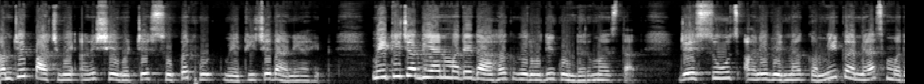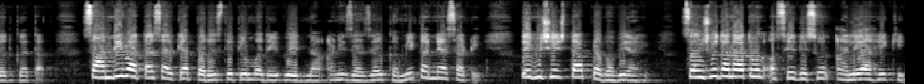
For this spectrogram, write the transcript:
आमचे पाचवे आणि शेवटचे सुपरफूड मेथीचे दाणे आहेत. मेथीच्या बियांमध्ये दाहक विरोधी गुणधर्म असतात जे सूज आणि वेदना कमी करण्यास मदत करतात. सांधिवातासारख्या परिस्थितीमध्ये वेदना आणि जळजळ कमी करण्यासाठी ते विशेषतः प्रभावी आहे. संशोधनातून असे दिसून आले आहे की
